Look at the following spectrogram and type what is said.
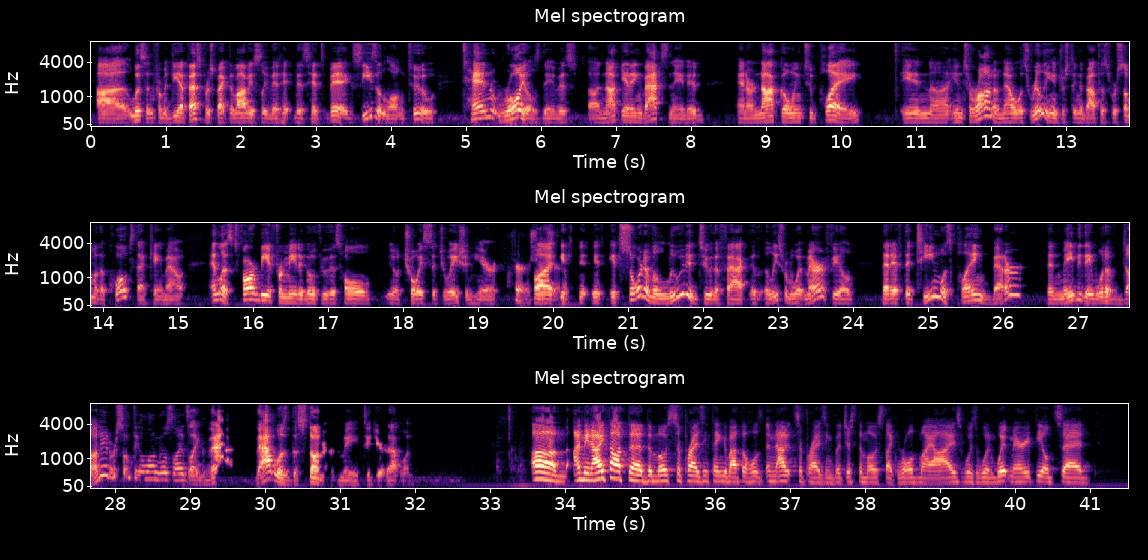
uh, listen from a DFS perspective. Obviously, that hit, this hits big, season long too 10 Royals, Davis, uh, not getting vaccinated and are not going to play in uh, in Toronto. Now, what's really interesting about this were some of the quotes that came out. And listen, far be it from me to go through this whole you know choice situation here, Sure, sure, but sure. It, it, it it sort of alluded to the fact, at at least from Whit Merrifield, that if the team was playing better, then maybe they would have done it or something along those lines. Like that, that was the stunner to me to hear that one. Um, I mean, I thought the the most surprising thing about the whole, and not surprising, but just the most like rolled my eyes was when Whit Merrifield said,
